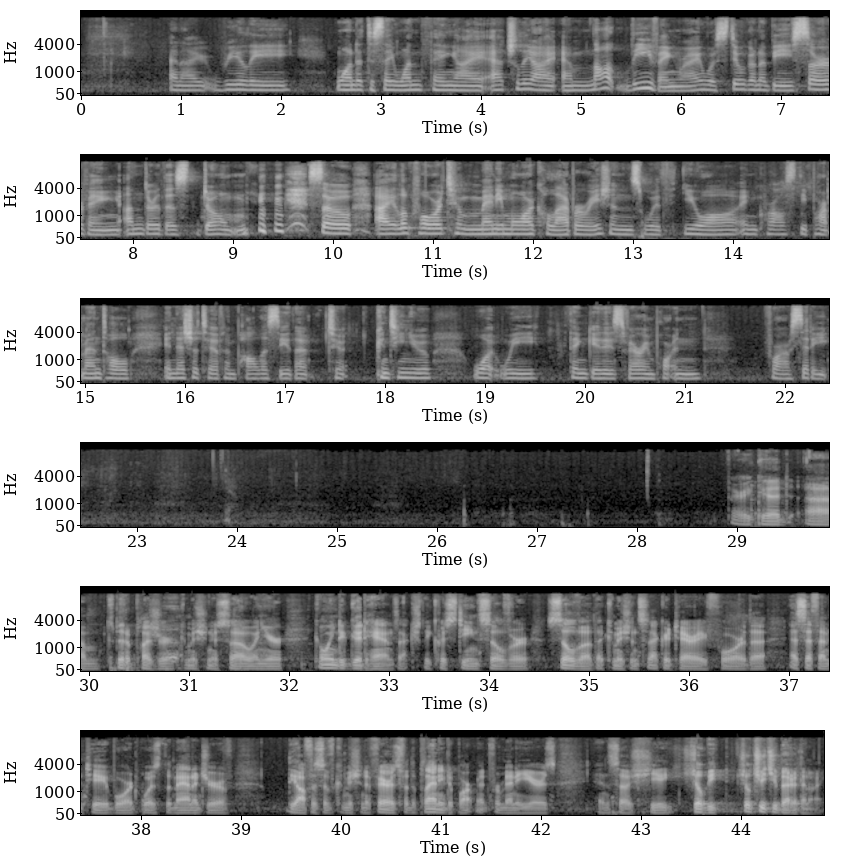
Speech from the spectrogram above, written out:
and I really wanted to say one thing. I actually I am not leaving. Right, we're still going to be serving under this dome. so I look forward to many more collaborations with you all in cross departmental initiative and policy that to continue what we think it is very important for our city. Very good. Um, It's been a pleasure, Commissioner So, and you're going to good hands, actually. Christine Silver, Silva, the Commission Secretary for the SFMTA Board, was the manager of the Office of Commission Affairs for the Planning Department for many years, and so she, she'll be, she'll treat you better than I.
